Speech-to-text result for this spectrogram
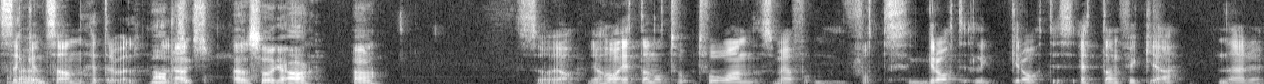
Second Sun hette det väl? Ja, precis. Jag såg, ja. Ja. Så ja, jag har ettan och två, tvåan som jag har få, fått gratis, eller gratis. Ettan fick jag när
